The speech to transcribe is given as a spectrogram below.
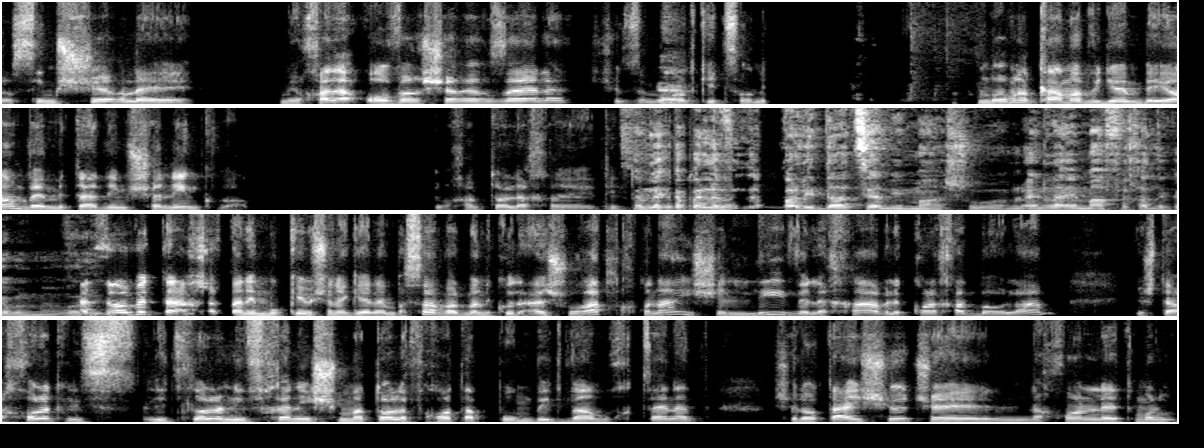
עושים share, במיוחד ה-over-sharers האלה, שזה כן. מאוד קיצוני. אנחנו מדברים על כמה וידאוים ביום והם מתעדים שנים כבר. בכלל אתה הולך... צריכים לקבל ולידציה ממשהו, אין להם אף אחד לקבל מהם ולידציה. עזוב את עכשיו את הנימוקים שנגיע אליהם בסוף, אבל בנקודה, השורה התחתונה היא שלי ולך ולכל אחד בעולם, יש את היכולת לצלול לנבחי נשמתו, לפחות הפומבית והמוחצנת, של אותה אישיות שנכון לאתמול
